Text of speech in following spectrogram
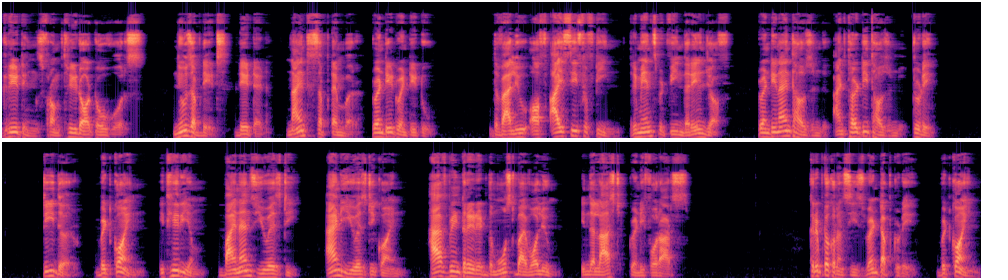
Greetings from 3.0 Verse. News updates dated 9th September 2022. The value of IC15 remains between the range of 29,000 and 30,000 today. Tether, Bitcoin, Ethereum, Binance USD, and USD Coin have been traded the most by volume in the last 24 hours. Cryptocurrencies went up today. Bitcoin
